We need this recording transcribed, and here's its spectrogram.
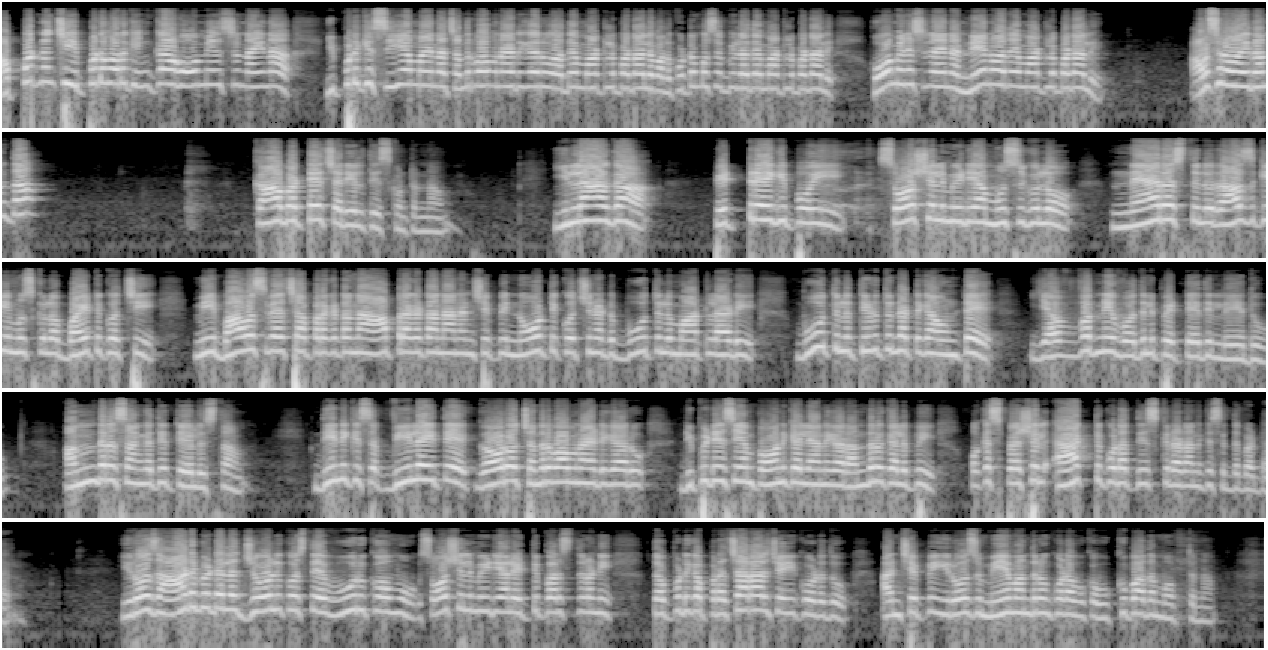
అప్పటి నుంచి ఇప్పటి వరకు ఇంకా హోమ్ మినిస్టర్ అయినా ఇప్పటికి సీఎం అయినా చంద్రబాబు నాయుడు గారు అదే మాటలు పడాలి వాళ్ళ కుటుంబ సభ్యులు అదే మాటలు పడాలి హోమ్ మినిస్టర్ అయినా నేను అదే మాటలు పడాలి. అవసరం ఇదంతా? కాబట్టే చర్యలు తీసుకుంటున్నాం. ఇలాగా పెట్టేగిపోయి సోషల్ మీడియా ముసుగులో నేరస్తులు రాజకీయ ముసుగులో బయటకు వచ్చి మీ భావస్వేచ్ఛ ప్రకటన ఆ ప్రకటన అని చెప్పి నోటికొచ్చినట్టు బూతులు మాట్లాడి బూతులు తిడుతున్నట్టుగా ఉంటే ఎవరిని వదిలిపెట్టేది లేదు. అందరి సంగతి తేలుస్తాం. దీనికి స- వీలైతే గౌరవ చంద్రబాబు నాయుడు గారు డిప్యూటీ సీఎం పవన్ కళ్యాణ్ గారు అందరూ కలిపి ఒక స్పెషల్ యాక్ట్ కూడా తీసుకురావడానికి సిద్ధపడ్డారు. ఈరోజు ఆడబిడ్డల జోలికి వస్తే ఊరుకోము సోషల్ మీడియాలో ఎట్టి పరిస్థితులని తప్పుడుగా ప్రచారాలు చేయకూడదు అని చెప్పి ఈరోజు మేమందరం కూడా ఒక ఉక్కుపాదం మోపుతున్నాం.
